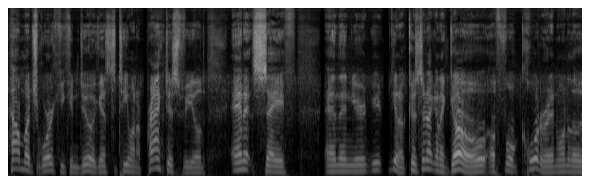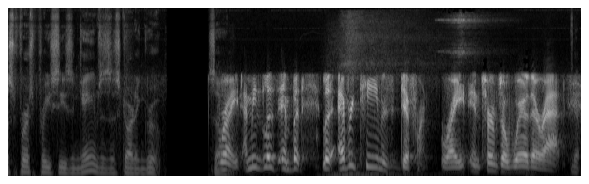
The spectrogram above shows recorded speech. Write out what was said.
how much work you can do against a team on a practice field, and it's safe. And then you're, you're you know, because they're not going to go a full quarter in one of those first preseason games as a starting group. So. Right. I mean, listen, but look, every team is different, right, in terms of where they're at. Yep.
